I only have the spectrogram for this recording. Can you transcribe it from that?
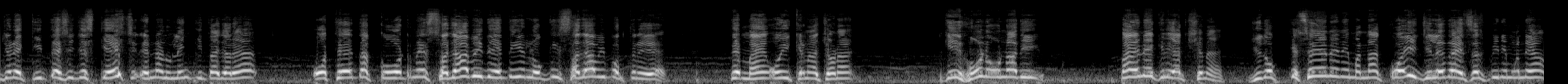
ਜਿਹੜੇ ਕੀਤੇ ਸੀ, ਜਿਸ ਕੇਸ 'ਚ ਇਹਨਾਂ ਨੂੰ ਲਿੰਕ ਕੀਤਾ ਜਾ ਰਿਹਾ, ਉੱਥੇ ਤਾਂ ਕੋਰਟ ਨੇ ਸਜ਼ਾ ਵੀ ਦੇਤੀ, ਲੋਕੀ ਸਜ਼ਾ ਵੀ ਭੁਗਤ ਰਹੇ ਹੈ। ਤੇ ਮੈਂ ਉਹੀ ਕਹਿਣਾ ਚਾਹਣਾ ਕਿ ਹੁਣ ਉਹਨਾਂ ਦੀ ਪੈਨਿਕ ਰਿਐਕਸ਼ਨ ਹੈ। ਜਦੋਂ ਕਿਸੇ ਨੇ ਨਹੀਂ ਮੰਨਣਾ ਕੋਈ ਜ਼ਿਲ੍ਹੇ ਦਾ ਐਸਐਸਪੀ ਨਹੀਂ ਮੰਨਿਆ,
